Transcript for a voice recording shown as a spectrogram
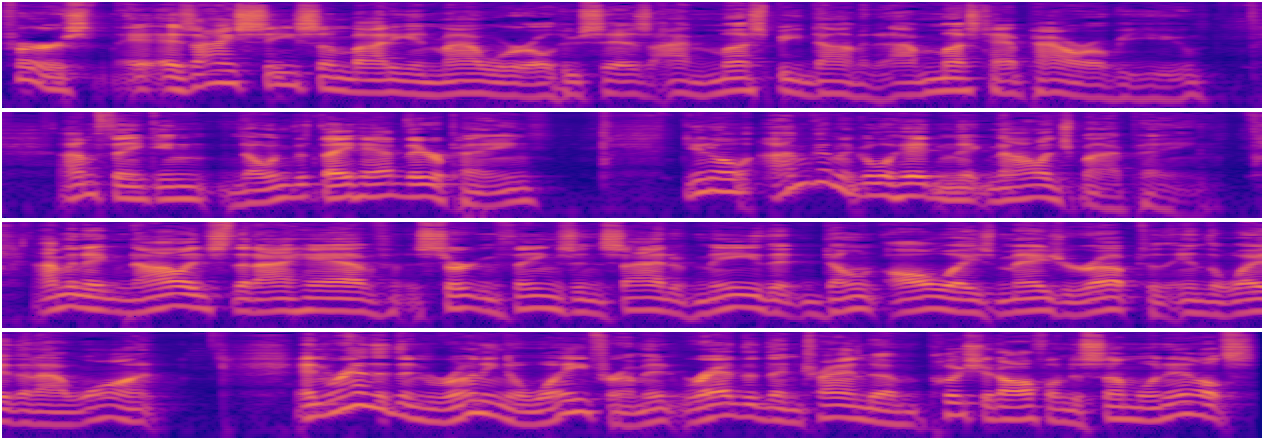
First, as I see somebody in my world who says, I must be dominant, I must have power over you, I'm thinking, knowing that they have their pain, you know, I'm going to go ahead and acknowledge my pain. I'm going to acknowledge that I have certain things inside of me that don't always measure up to in the way that I want. And rather than running away from it, rather than trying to push it off onto someone else,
